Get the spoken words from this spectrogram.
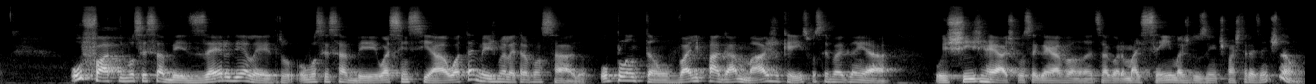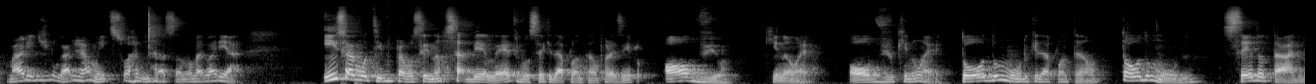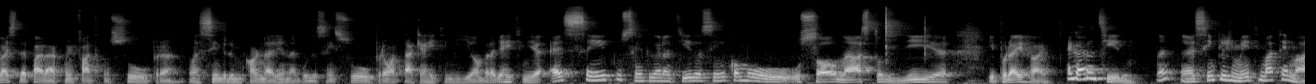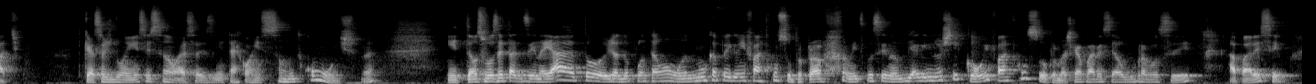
O fato de você saber zero de eletro, ou você saber o essencial, ou até mesmo eletro avançado, o plantão vai lhe pagar mais do que isso, você vai ganhar os X reais que você ganhava antes, agora mais 100, mais 200, mais 300, não. A maioria dos lugares, realmente, sua remuneração não vai variar. Isso é motivo para você não saber eletro, você que dá plantão, por exemplo? Óbvio que não é. Óbvio que não é. Todo mundo que dá plantão, todo mundo cedo ou tarde vai se deparar com um infarto com supra, uma síndrome coronariana aguda sem supra, um ataque à arritmia, uma bradiarritmia é 100% garantido, assim como o sol nasce todo dia e por aí vai. É garantido, né? É simplesmente matemático, porque essas doenças são, essas intercorrências são muito comuns, né? Então, se você está dizendo aí, ah, eu, tô, eu já dou plantão há um ano, nunca peguei um infarto com supra, provavelmente você não diagnosticou um infarto com supra, mas que apareceu algo para você, apareceu.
